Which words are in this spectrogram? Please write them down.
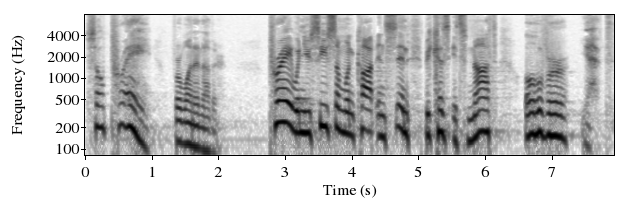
So pray for one another. Pray when you see someone caught in sin because it's not over yet.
